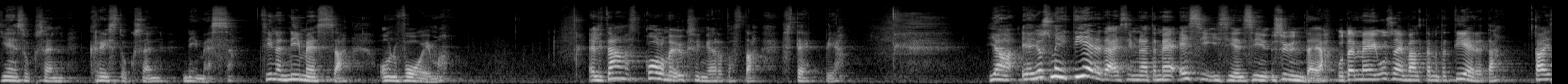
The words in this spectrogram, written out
Jeesuksen Kristuksen nimessä. Siinä nimessä on voima. Eli tämä on kolme yksinkertaista steppiä. Ja, ja jos me ei tiedetä esimerkiksi näitä meidän esi-isien syntejä, kuten me ei usein välttämättä tiedetä, tai,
